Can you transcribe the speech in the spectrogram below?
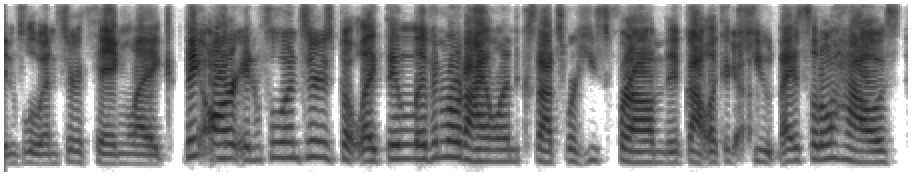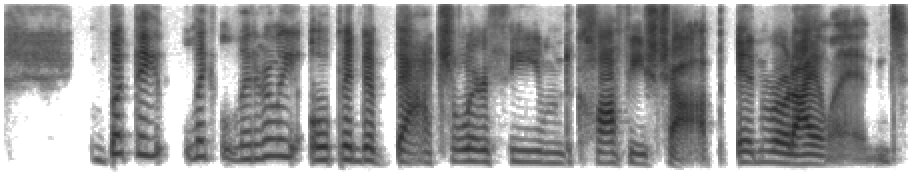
influencer thing. Like they are influencers, but like they live in Rhode Island because that's where he's from. They've got like a cute, nice little house but they like literally opened a bachelor themed coffee shop in Rhode Island.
